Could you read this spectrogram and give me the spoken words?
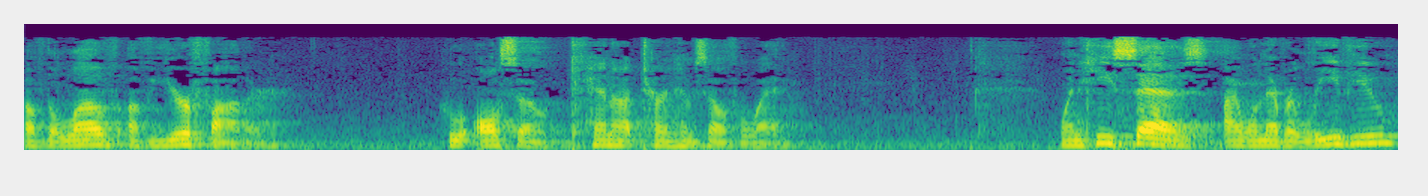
of the love of your Father, who also cannot turn himself away. When he says, I will never leave you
